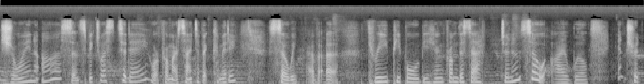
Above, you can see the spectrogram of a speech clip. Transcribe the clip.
join us and speak to us today, who are from our scientific committee. So we have uh, three people we'll be hearing from this afternoon. So I will introduce.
